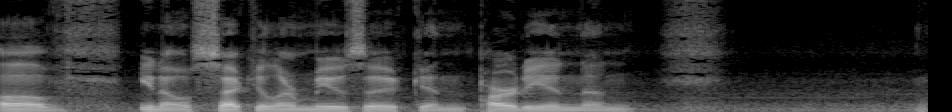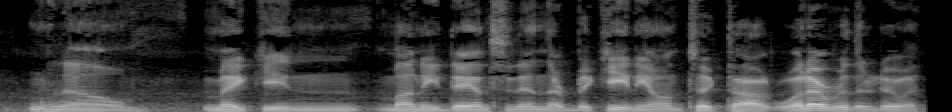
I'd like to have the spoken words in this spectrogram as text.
of, you know, secular music and partying and, you know, making money dancing in their bikini on TikTok, whatever they're doing.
